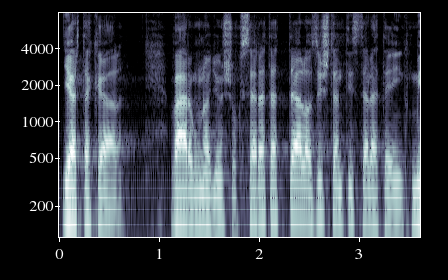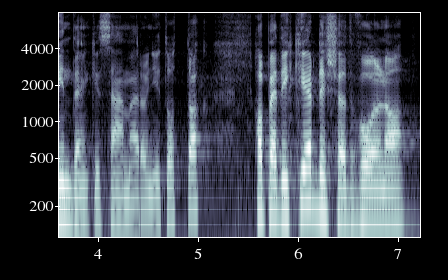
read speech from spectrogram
gyertek el, várunk nagyon sok szeretettel, az Isten tiszteleteink mindenki számára nyitottak. Ha pedig kérdésed volna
